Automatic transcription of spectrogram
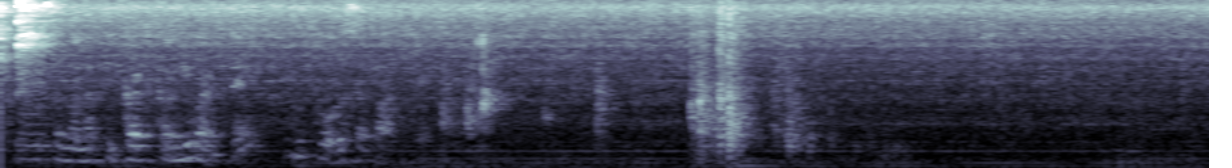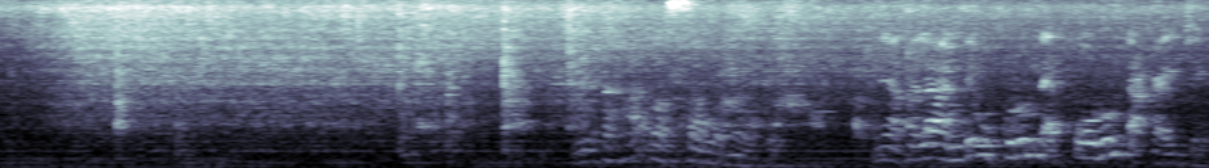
थोडंसं मला तिखट कमी वाटते थोडस थोडंसं टाकते हा रस्सा बनवते. आणि आपल्याला अंडी उकडून द्या कोरून टाकायचे.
